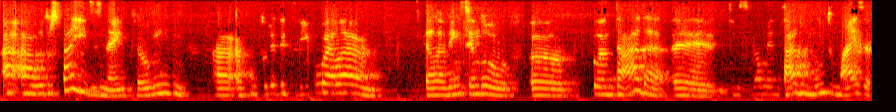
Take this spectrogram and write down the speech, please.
a, a outros países, né? Então, a, a, cultura de trigo, ela, ela vem sendo uh, plantada, é, tem sido aumentado muito mais a,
